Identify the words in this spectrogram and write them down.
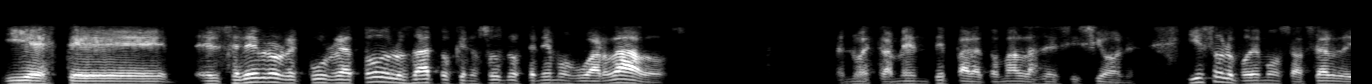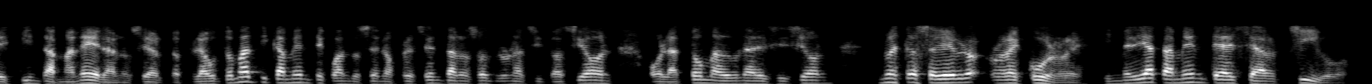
Y este, el cerebro recurre a todos los datos que nosotros tenemos guardados nuestra mente para tomar las decisiones. Y eso lo podemos hacer de distintas maneras, ¿no es cierto? Pero automáticamente cuando se nos presenta a nosotros una situación o la toma de una decisión, nuestro cerebro recurre inmediatamente a ese archivo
